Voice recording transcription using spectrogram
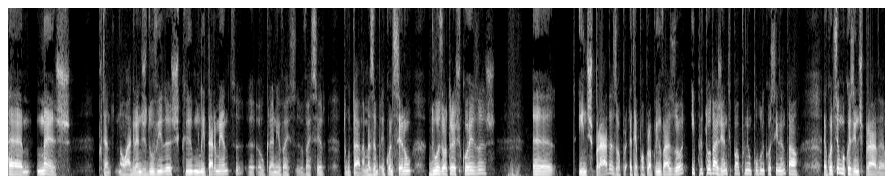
Uh, mas, portanto, não há grandes dúvidas que militarmente a Ucrânia vai, vai ser derrotada. Mas aconteceram duas ou três coisas uh, inesperadas, até para o próprio invasor e para toda a gente e para a opinião pública ocidental. Aconteceu uma coisa inesperada,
